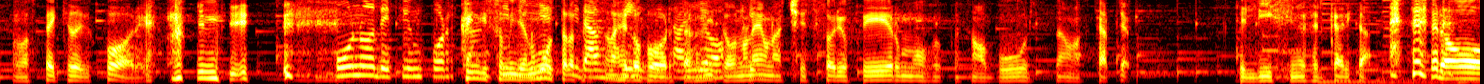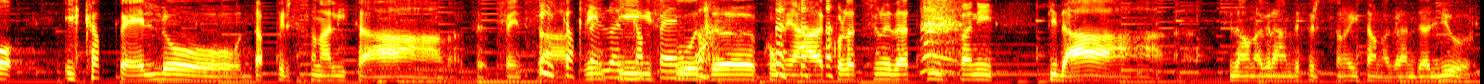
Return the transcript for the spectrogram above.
sono lo specchio del cuore, quindi... uno dei più importanti Quindi somigliano molto alla persona che lo porta, capito? Non è un accessorio fermo, questa è una borsa, una scarpa, cioè, bellissime per carità. Però il cappello dà personalità, pe- pensa Il a Clint. Eastwood come a colazione da Tiffany, ti dà, ti dà una grande personalità, una grande allure.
